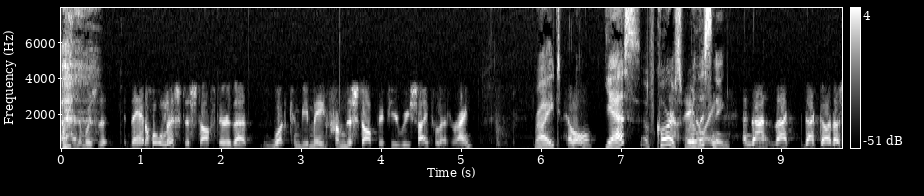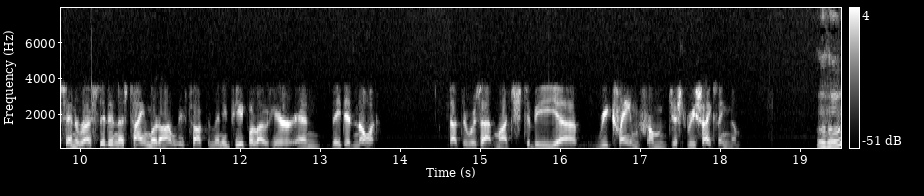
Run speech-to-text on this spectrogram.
and it was the, they had a whole list of stuff there that what can be made from this stuff if you recycle it, right? Right? Hello? Yes, of course. We're Anyway, listening. And that, that, that got us interested. And as time went on, we've talked to many people out here, and they didn't know it, that there was that much to be uh, reclaimed from just recycling them. Mm-hmm.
